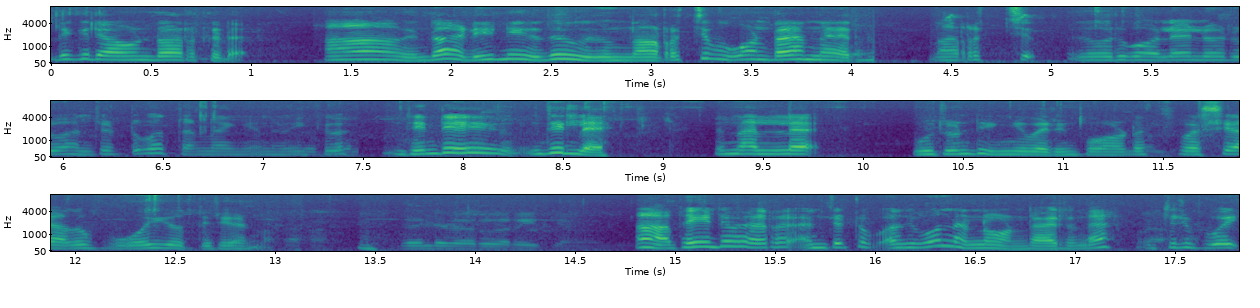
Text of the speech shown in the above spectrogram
ഇത് ഗ്രൗണ്ട് ഓർക്കിഡ് ആ ഇത് അടീനി ഇത് നിറച്ച് പോകണ്ടായിരുന്നു നിറച്ച്. ഒരു കൊലയിലൊരു ഒരു അഞ്ചെട്ട് പത്തെണ്ണം ഇങ്ങനെ നിൽക്കുക ഇതിന്റെ ഇതില്ലേ? ഇത് നല്ല ഉരുണ്ടിങ്ങി വരും കോടച്ച് പക്ഷേ അത് പോയി ഒത്തിരി എണ്ണം. ആ അതിന്റെ വേറെ അഞ്ചെട്ട് പതിമൂന്നെണ്ണം ഉണ്ടായിരുന്നേ. ഒത്തിരി പോയി.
